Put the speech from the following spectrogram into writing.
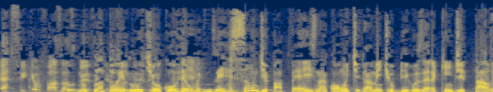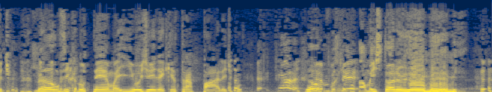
É assim que eu faço as No, coisas. no plantão inútil ocorreu uma inversão de papéis, na qual antigamente o Bigos era quem ditava, tipo, não, fica no tema, e hoje ele é que atrapalha, tipo. Cara, não, é deixa eu porque. contar uma história, eu, meme.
